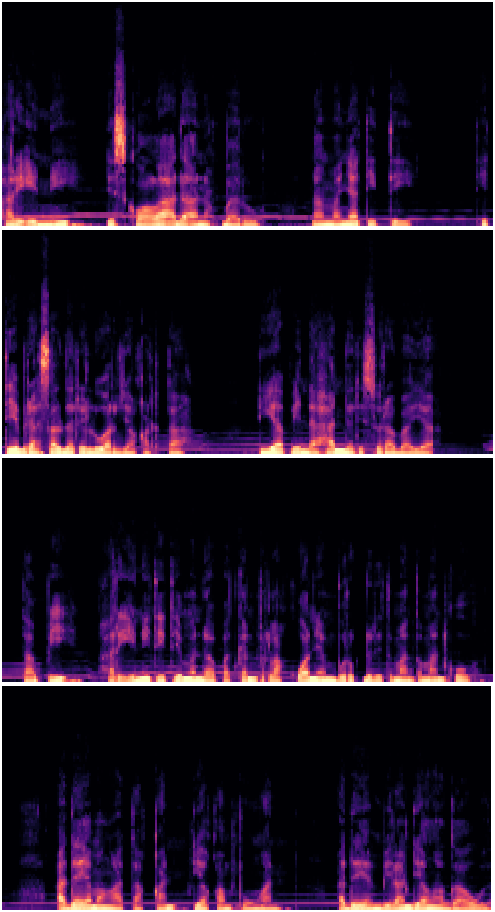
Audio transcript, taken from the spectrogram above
Hari ini di sekolah ada anak baru, namanya Titi. Titi berasal dari luar Jakarta. Dia pindahan dari Surabaya. Tapi hari ini Titi mendapatkan perlakuan yang buruk dari teman-temanku. Ada yang mengatakan dia kampungan, ada yang bilang dia nggak gaul,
